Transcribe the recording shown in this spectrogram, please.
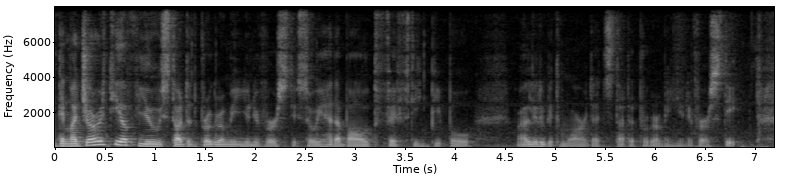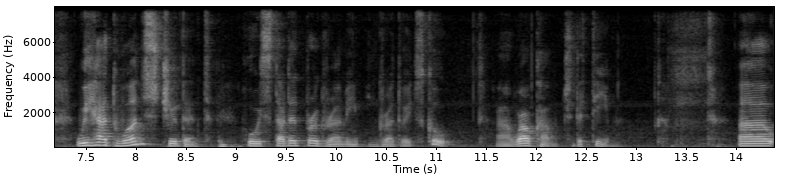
The majority of you started programming in university, so we had about 15 people a little bit more that started programming in university. We had one student who started programming in graduate school. Uh, welcome to the team. Uh,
